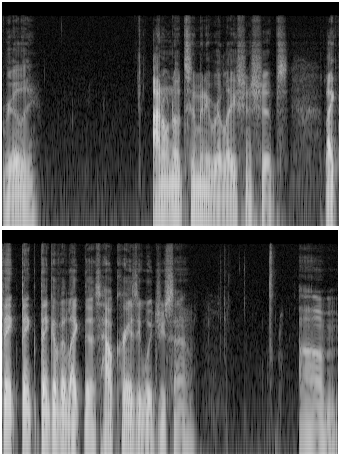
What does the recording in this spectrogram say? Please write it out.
really. I don't know too many relationships. Like think think think of it like this. How crazy would you sound? Um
